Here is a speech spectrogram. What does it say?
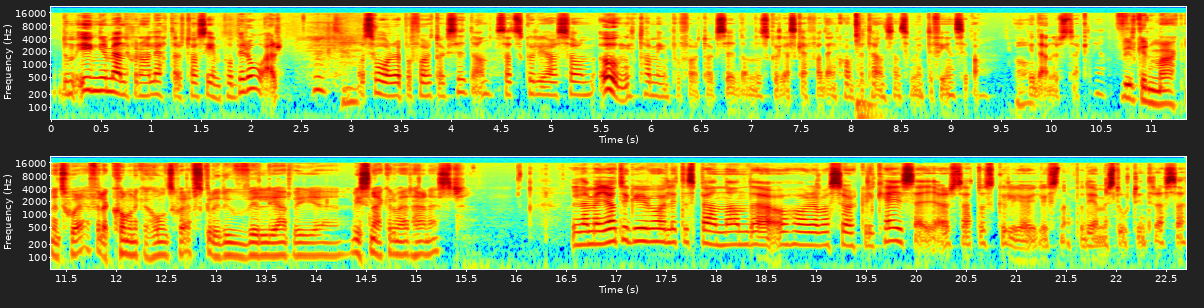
de yngre människorna har lättare att ta sig in på byråer mm. och svårare på företagssidan. Så att skulle jag som ung ta mig in på företagssidan då skulle jag skaffa den kompetensen som inte finns idag ja. i den utsträckningen. Vilken marknadschef eller kommunikationschef skulle du vilja att vi, eh, vi snackade med härnäst? Nej, men jag tycker det var lite spännande att höra vad Circle K säger så att då skulle jag ju lyssna på det med stort intresse.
